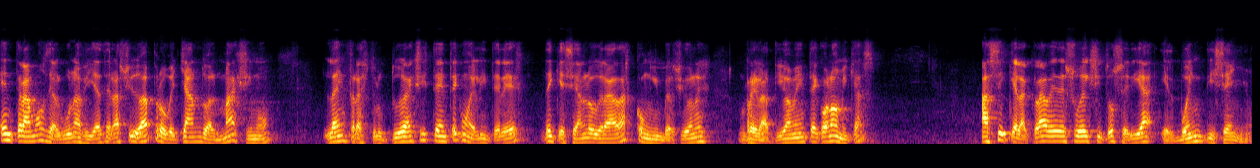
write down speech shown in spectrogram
en tramos de algunas vías de la ciudad, aprovechando al máximo la infraestructura existente con el interés de que sean logradas con inversiones relativamente económicas. Así que la clave de su éxito sería el buen diseño.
